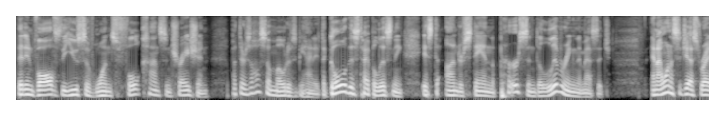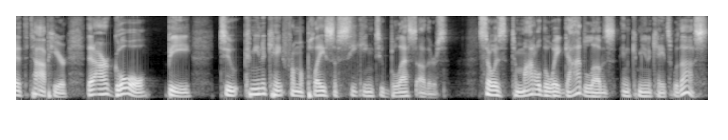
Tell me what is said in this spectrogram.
that involves the use of one's full concentration, but there's also motives behind it. The goal of this type of listening is to understand the person delivering the message. And I want to suggest right at the top here that our goal be to communicate from a place of seeking to bless others so as to model the way God loves and communicates with us.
